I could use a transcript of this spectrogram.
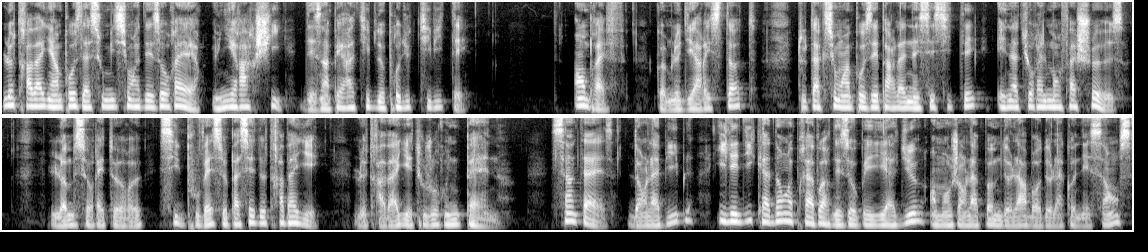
le travail impose la soumission à des horaires, une hiérarchie, des impératifs de productivité. En bref, comme le dit Aristote, toute action imposée par la nécessité est naturellement fâcheuse. L'homme serait heureux s'il pouvait se passer de travailler. Le travail est toujours une peine. Synthèse. Dans la Bible, il est dit qu'Adam, après avoir désobéi à Dieu en mangeant la pomme de l'arbre de la connaissance,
